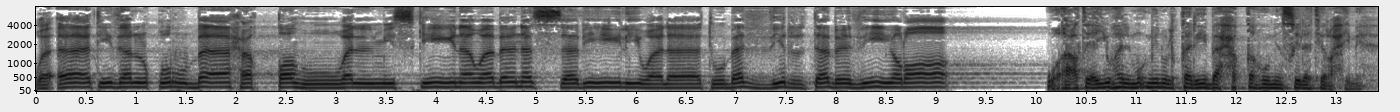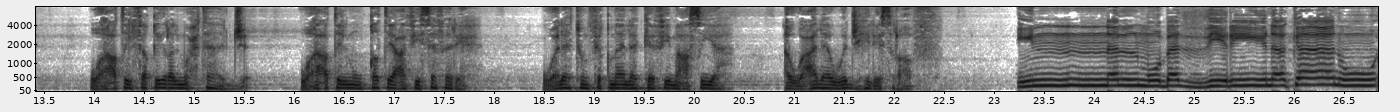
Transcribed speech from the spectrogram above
وآت ذا القربى حقه والمسكين وابن السبيل ولا تبذر تبذيرا. وأعط أيها المؤمن القريب حقه من صلة رحمه. وأعط الفقير المحتاج. وأعط المنقطع في سفره. ولا تنفق مالك في معصية أو على وجه الإسراف. إن المبذرين كانوا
